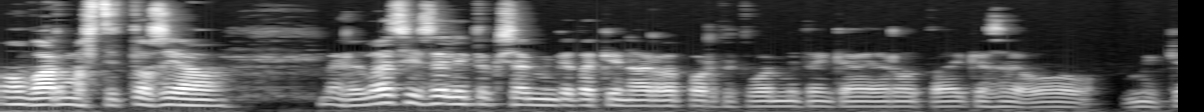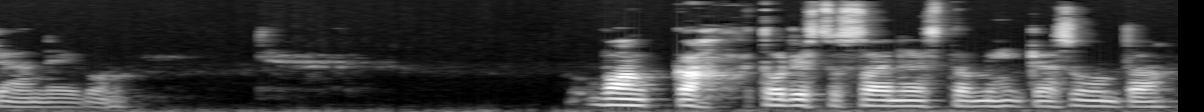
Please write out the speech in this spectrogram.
on varmasti tosiaan erilaisia selityksiä, minkä takia nämä raportit voi mitenkään erota, eikä se ole mikään niin kuin vankka todistusaineisto mihinkään suuntaan.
